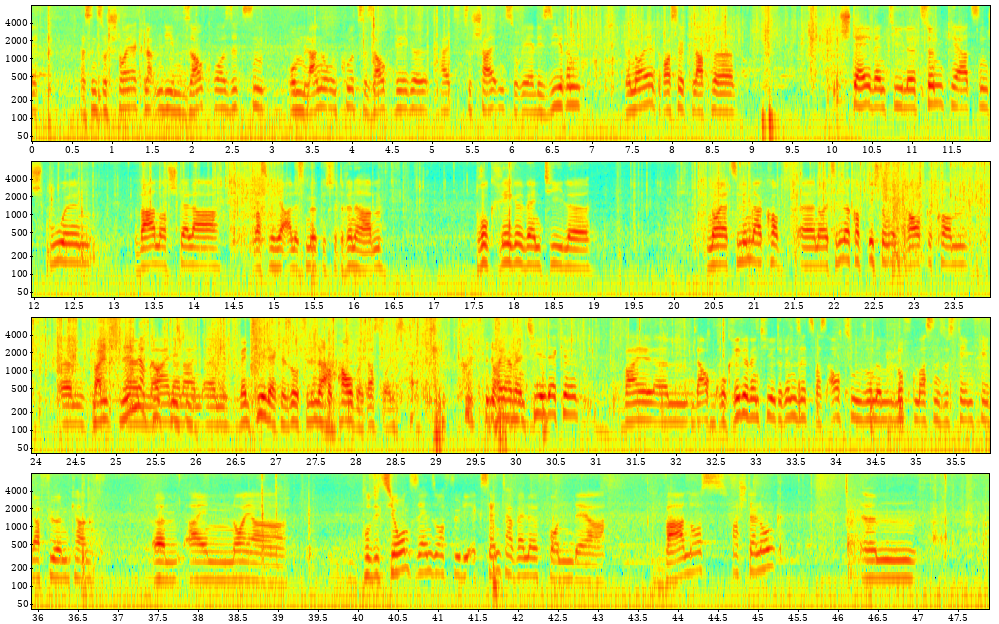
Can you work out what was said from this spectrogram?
Das sind so Steuerklappen, die im Saugrohr sitzen, um lange und kurze Saugwege halt zu schalten, zu realisieren. Eine neue Drosselklappe, Stellventile, Zündkerzen, Spulen, Warnaussteller, was wir hier alles Mögliche drin haben. Druckregelventile, neuer Zylinderkopf, äh, neue Zylinderkopfdichtung ist draufgekommen. Ähm, ähm, Zylinderkopfdichtung? Nein, nein, nein, ähm, Ventildeckel, so Zylinderkopfhaube, das wollte ich sagen. Neuer Ventildeckel, weil ähm, da auch ein Druckregelventil drin sitzt, was auch zu so einem Luftmassensystemfehler führen kann. Ähm, ein neuer Positionssensor für die Exzenterwelle von der Vanos-Verstellung. Ähm,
